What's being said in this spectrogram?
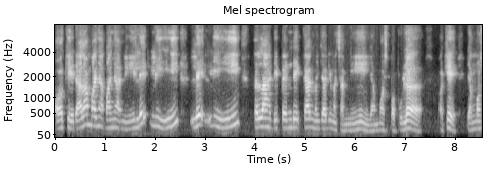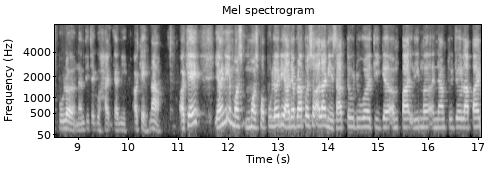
Okey, dalam banyak-banyak ni, lately, lately telah dipendekkan menjadi macam ni yang most popular. Okay, yang most popular nanti cikgu hidekan ni. Okay, now. Okay, yang ni most, most popular dia ada berapa soalan ni? Satu, dua, tiga, empat, lima, enam, tujuh, lapan,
